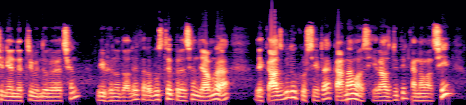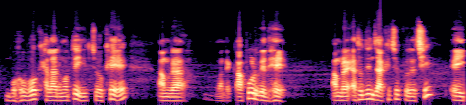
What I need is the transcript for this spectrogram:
সিনিয়র নেতৃবৃন্দ রয়েছেন বিভিন্ন দলে তারা বুঝতে পেরেছেন যে আমরা যে কাজগুলো করছি, এটা কানামাছি, রাজনীতির কানামাছি বহু বহু খেলার মতোই চোখে আমরা মানে কাপড় বেঁধে আমরা এতদিন যা কিছু করেছি, এই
